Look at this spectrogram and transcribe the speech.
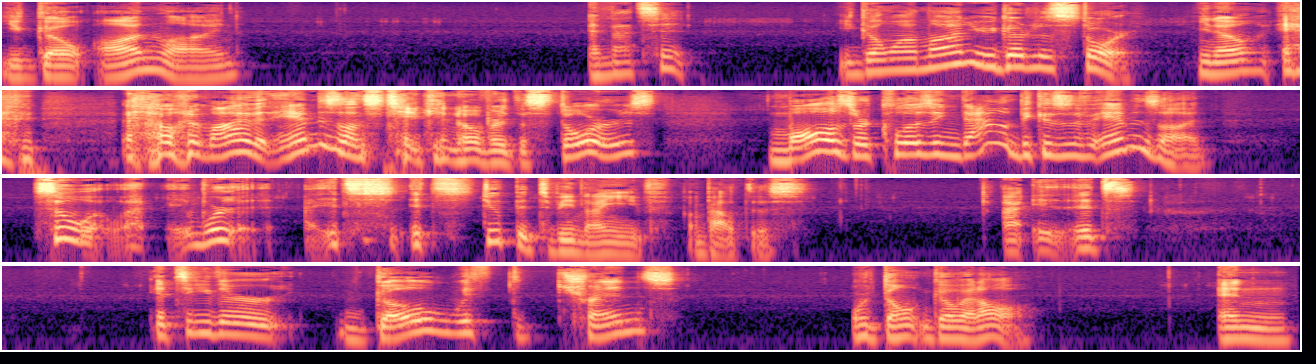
You go online, and that's it. You go online or you go to the store, you know? And, and I wouldn't mind. Amazon's taking over the stores. Malls are closing down because of Amazon. So we're it's it's stupid to be naive about this. I, it's it's either go with the trends or don't go at all. And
